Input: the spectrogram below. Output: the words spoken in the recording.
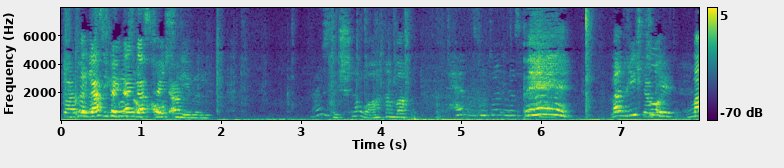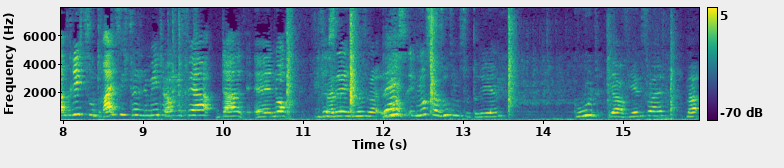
Warte, Gas das fängt an, uns Gas fängt an. Nein, ist nicht schlauer, aber... Hä, wieso drücken das? Bäh! Man riecht, Ja, so, okay. man riecht so 30 cm ungefähr da äh, noch. Wie das Warte, ich muss, mal, ich, muss, ich muss versuchen zu drehen. Gut, ja, auf jeden Fall. Ma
